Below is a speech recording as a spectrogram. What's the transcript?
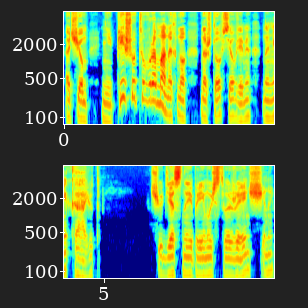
о чем не пишут в романах, но на что все время намекают. Чудесное преимущество женщины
